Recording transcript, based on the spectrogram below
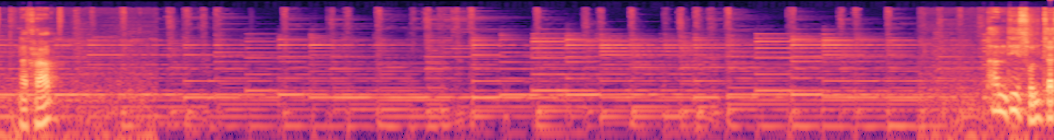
ๆ นะครับท่านที่สนใจ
